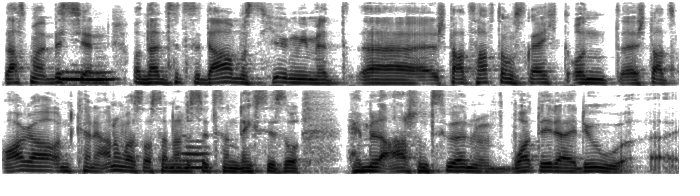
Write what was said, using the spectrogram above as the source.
lass mal ein bisschen, mhm. und dann sitzt du da und musst dich irgendwie mit äh, Staatshaftungsrecht und äh, Staatsorga und keine Ahnung was auseinandersetzen ja. und denkst dir so, Himmel, Arsch und Zwirn, what did I do? Äh,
